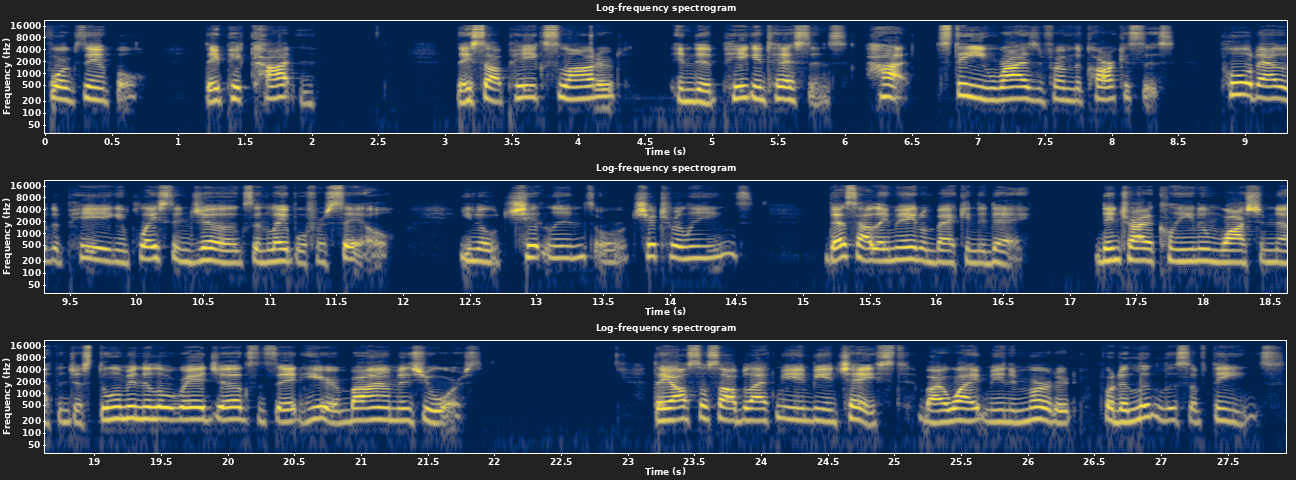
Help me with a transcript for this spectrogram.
For example, they picked cotton. They saw pigs slaughtered and the pig intestines, hot steam rising from the carcasses, pulled out of the pig and placed in jugs and labeled for sale. You know, chitlins or chitterlings. That's how they made them back in the day. Didn't try to clean them, wash them, nothing. Just threw them in the little red jugs and said, Here, buy them, it's yours. They also saw black men being chased by white men and murdered for the littlest of things.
